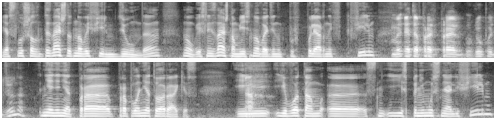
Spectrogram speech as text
Я слушал. Ты знаешь этот новый фильм Дюн, да? Ну, если не знаешь, там есть новый один популярный фильм. Это про, про группу Джуна? Не-не, нет, про, про планету Аракис. И А. его там, э, с- и по нему сняли фильм.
